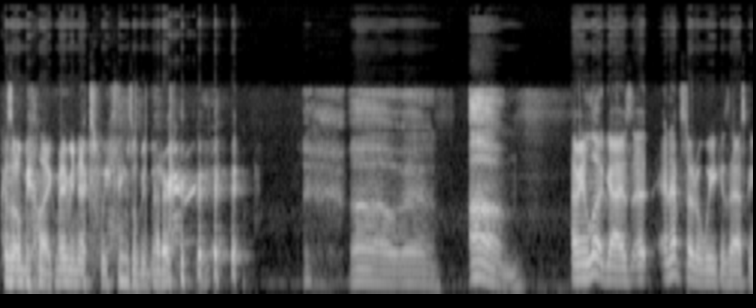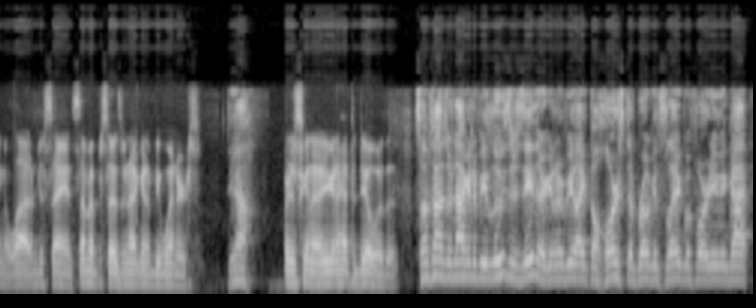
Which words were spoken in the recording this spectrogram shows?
because it'll be like maybe next week things will be better. oh man. Um. I mean, look, guys, an episode a week is asking a lot. I'm just saying, some episodes are not going to be winners. Yeah. We're just gonna, you're gonna have to deal with it. Sometimes they're not gonna be losers either. They're gonna be like the horse that broke its leg before it even got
